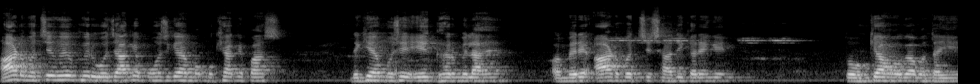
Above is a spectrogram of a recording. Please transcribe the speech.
आठ बच्चे हुए, फिर वो जाके पहुँच गया मुखिया के पास। देखिए मुझे एक घर मिला है और मेरे आठ बच्चे शादी करेंगे। तो क्या होगा बताइए?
